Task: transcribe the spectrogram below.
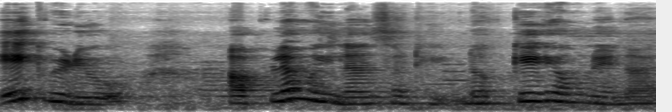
एक व्हिडिओ आपल्या महिलांसाठी नक्की घेऊन येणार.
